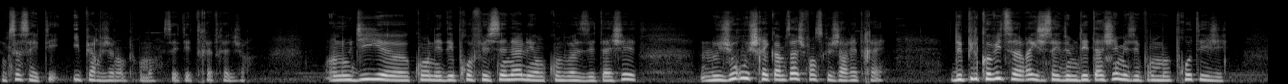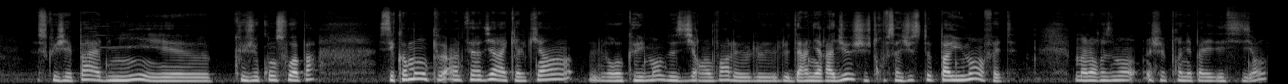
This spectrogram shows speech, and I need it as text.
Donc ça, ça a été hyper violent pour moi. Ça a été très très dur. On nous dit euh, qu'on est des professionnels et on- qu'on doit se détacher. Le jour où je serai comme ça, je pense que j'arrêterai. Depuis le Covid, c'est vrai que j'essaye de me détacher, mais c'est pour me protéger. Ce que j'ai pas admis et euh, que je conçois pas c'est comment on peut interdire à quelqu'un le recueillement de se dire au revoir le, le- le dernier adieu. Je trouve ça juste pas humain en fait. Malheureusement, je prenais pas les décisions.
